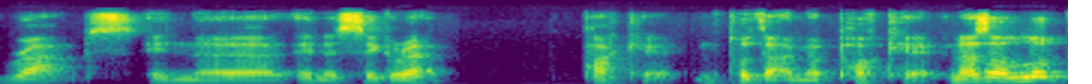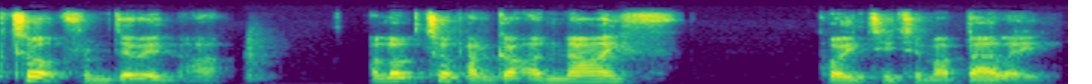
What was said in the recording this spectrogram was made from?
wraps in a in a cigarette packet and put that in my pocket. And as I looked up from doing that, I looked up. I've got a knife pointing to my belly,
